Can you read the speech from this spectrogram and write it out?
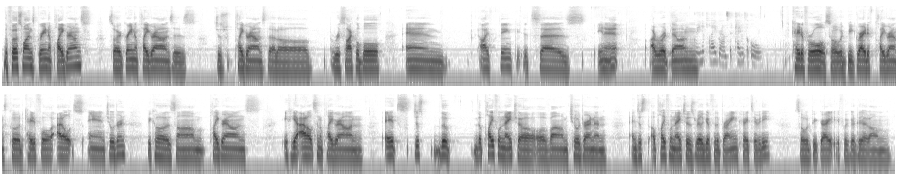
The first one's greener playgrounds. So greener playgrounds is just playgrounds that are recyclable and I think it says in it I wrote down greener playgrounds that cater for all. cater for all. So it would be great if playgrounds could cater for adults and children because um, playgrounds, if you get adults in a playground, it's just the the playful nature of um, children and and just a playful nature is really good for the brain, creativity. So it would be great if we could get um,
